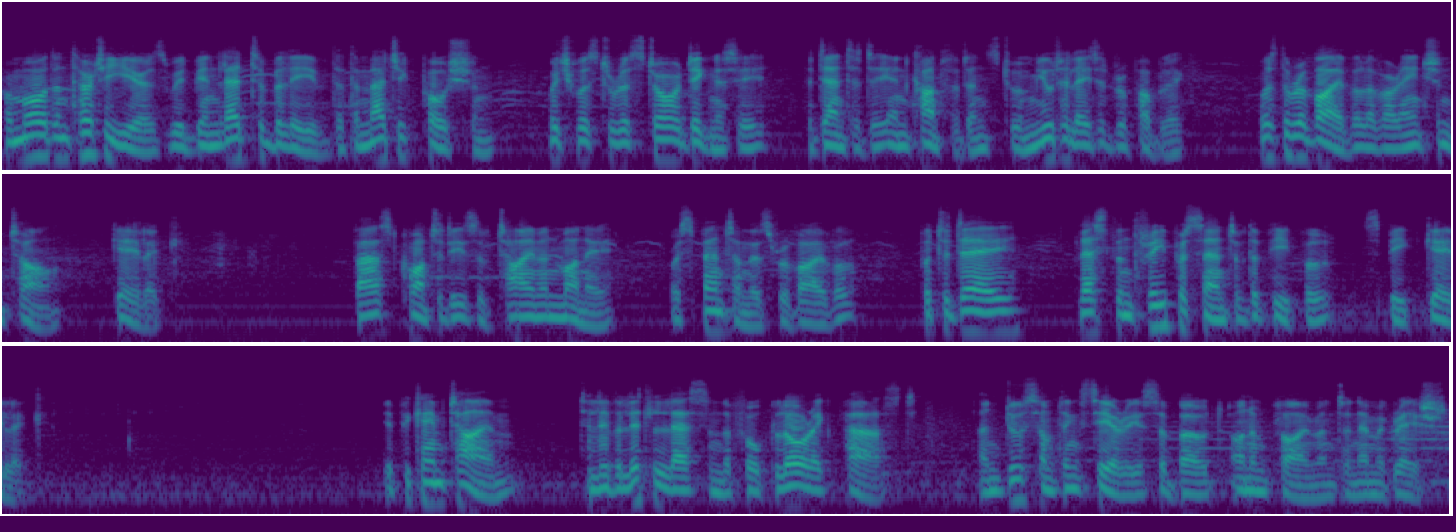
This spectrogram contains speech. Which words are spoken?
For more than 30 years, we'd been led to believe that the magic potion, which was to restore dignity, identity, and confidence to a mutilated republic, was the revival of our ancient tongue, Gaelic. Vast quantities of time and money were spent on this revival, but today, less than 3% of the people speak Gaelic. It became time to live a little less in the folkloric past and do something serious about unemployment and emigration.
